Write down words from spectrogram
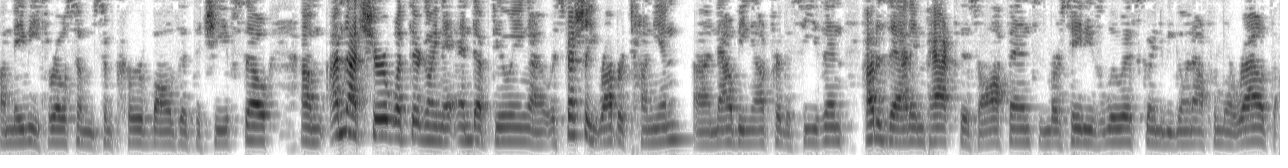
Um, maybe throw some, some curveballs at the Chiefs. So, um, I'm not sure what they're going to end up doing, uh, especially Robert Tonyan, uh, now being out for the season. How does that impact this offense? Is Marcedes Lewis going to be going out for more routes?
